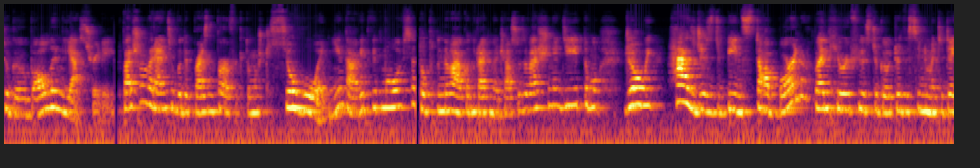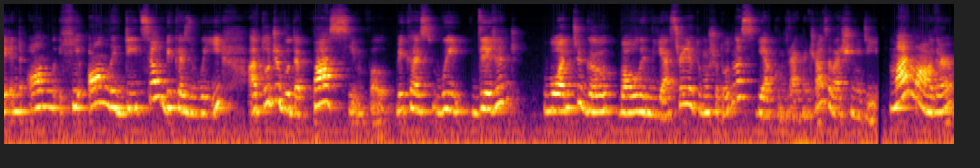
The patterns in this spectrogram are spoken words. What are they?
to go bowling yesterday. В першому варіанті буде present perfect, тому що сьогодні Давід відмовився, тобто немає конкретного часу завершення дії, тому Joey has just been stubborn when he refused to go to the cinema today and only, he only did so because we, а тут же буде past simple, because we didn't want to go bowling yesterday, тому що тут у нас є конкретний час завершення дії. My mother,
